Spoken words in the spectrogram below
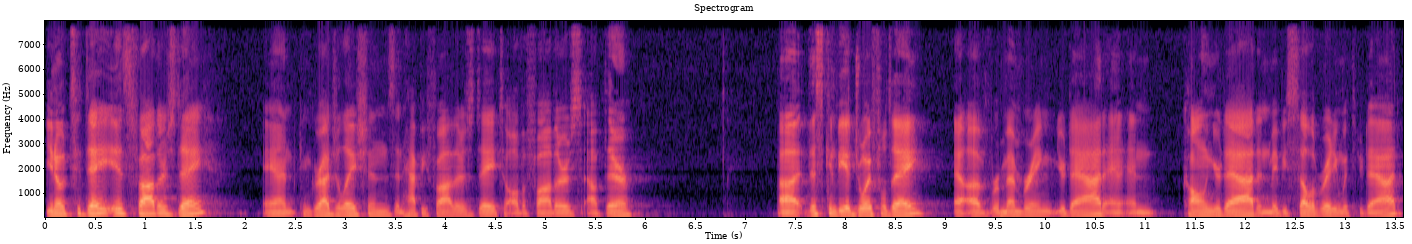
You know, today is Father's Day, and congratulations and happy Father's Day to all the fathers out there. Uh, this can be a joyful day of remembering your dad and, and calling your dad and maybe celebrating with your dad.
